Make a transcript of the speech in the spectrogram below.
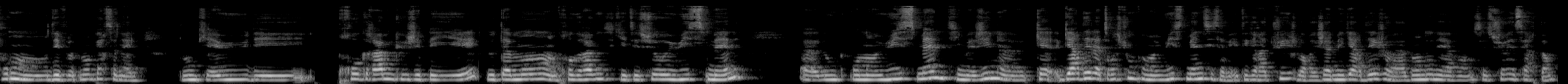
pour mon développement personnel. Donc il y a eu des programmes que j'ai payés, notamment un programme qui était sur huit semaines. Euh, donc pendant huit semaines, t'imagines, euh, garder l'attention pendant huit semaines, si ça avait été gratuit, je l'aurais jamais gardé, j'aurais abandonné avant, c'est sûr et certain.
